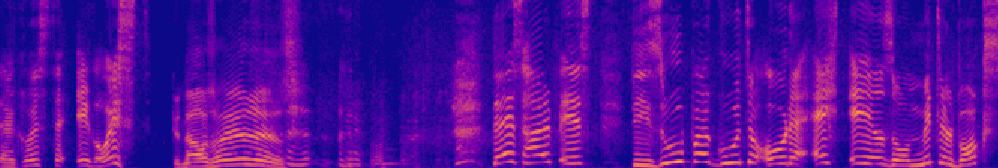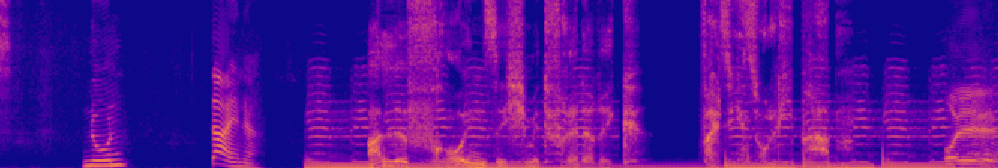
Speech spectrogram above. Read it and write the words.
der größte Egoist. Genau so ist es. Deshalb ist die super gute oder echt eher so Mittelbox nun deine. Alle freuen sich mit Frederik, weil sie ihn so lieb haben. Oje.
